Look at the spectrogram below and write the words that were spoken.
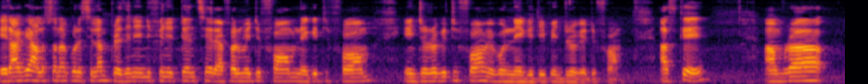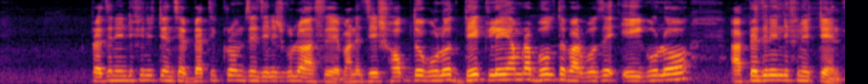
এর আগে আলোচনা করেছিলাম প্রেজেন্ট ইনডিফিনিট টেন্সের affirmative form negative form interrogative form এবং নেগেটিভ ইন্টারোগেটিভ ফর্ম আজকে আমরা প্রেজেন্ট ইনডিফিনিট টেন্সের ব্যতিক্রম যে জিনিসগুলো আছে মানে যে শব্দগুলো দেখলেই আমরা বলতে পারব যে এইগুলো প্রেজেন্ট ইনডিফিনিট টেন্স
